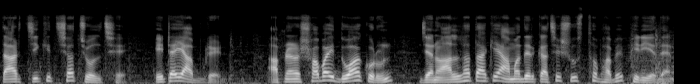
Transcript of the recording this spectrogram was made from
তার চিকিৎসা চলছে। এটাই আপগ্রেড। আপনারা সবাই দোয়া করুন যেন আল্লাহ তাকে আমাদের কাছে সুস্থভাবে ফিরিয়ে দেন।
